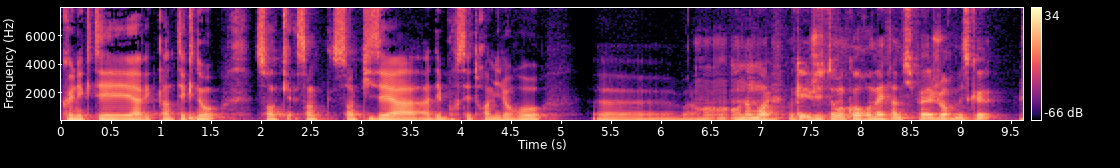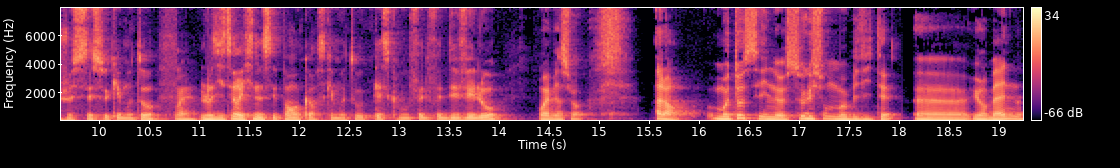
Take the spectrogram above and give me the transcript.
connectés, avec plein de techno, sans, sans, sans qu'ils aient à, à débourser 3000 euros. Voilà. En, en un mois. Ouais. Ok, justement, qu'on remette un petit peu à jour, parce que je sais ce qu'est moto. Ouais. L'auditeur ici ne sait pas encore ce qu'est moto. Qu'est-ce que vous faites? Vous faites des vélos? Ouais, bien sûr. Alors, Moto, c'est une solution de mobilité euh, urbaine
